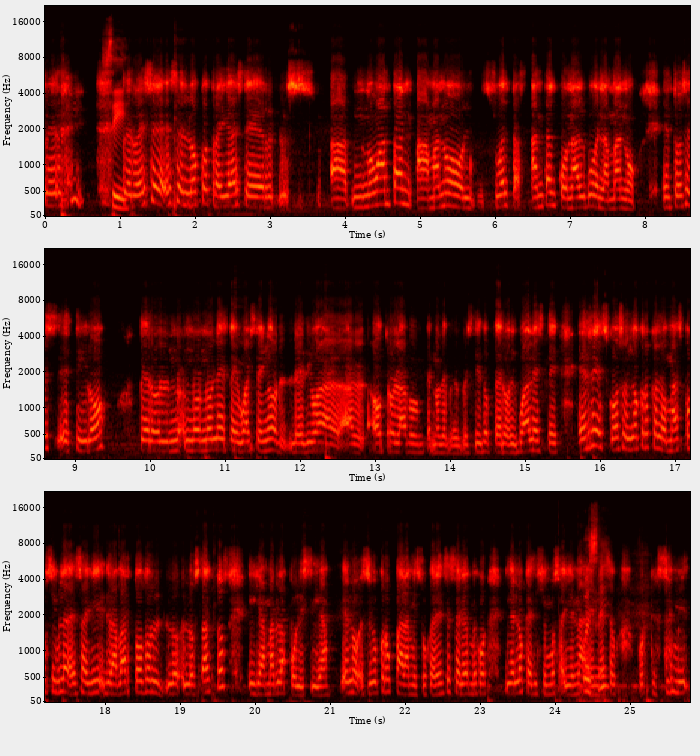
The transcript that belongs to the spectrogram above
Pero, Sí. pero ese, ese loco traía este, ah, no andan a mano sueltas, andan con algo en la mano, entonces eh, tiró pero no, no, no le pegó al señor, le dio al otro lado que no debe haber vestido, pero igual este es riesgoso. Yo creo que lo más posible es allí grabar todos lo- los actos y llamar a la policía. Yo creo para mi sugerencia sería mejor, y es lo que dijimos ahí en, la- Pues en sí. eso, porque se me,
